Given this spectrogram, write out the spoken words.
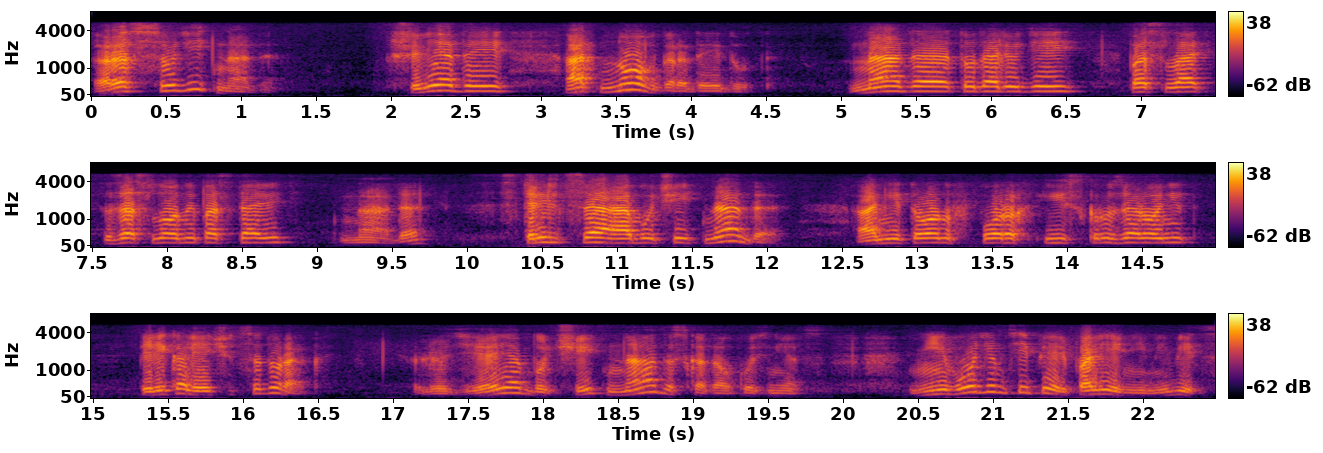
"Рассудить надо. Шведы от Новгорода идут. Надо туда людей послать, заслоны поставить? Надо. Стрельца обучить надо, а не то он в порох искру заронит, перекалечится дурак. Людей обучить надо, сказал кузнец. Не будем теперь поленьями биться.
